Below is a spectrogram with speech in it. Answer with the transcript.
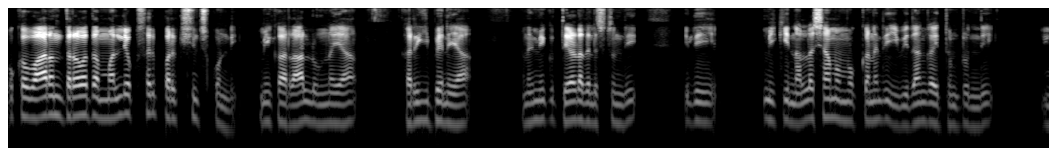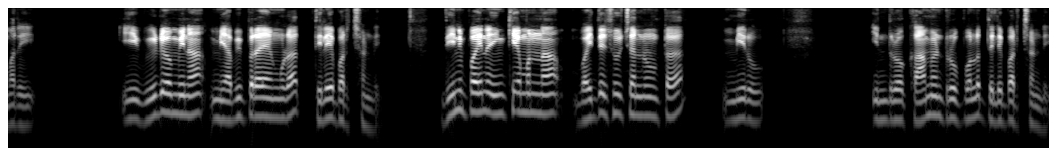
ఒక వారం తర్వాత మళ్ళీ ఒకసారి పరీక్షించుకోండి. మీకు ఆ రాళ్ళు ఉన్నాయా? కరిగిపోయినాయా? అని మీకు తేడా తెలుస్తుంది. ఇది మీకు ఈ నల్లశ్యామ మొక్క అనేది ఈ విధంగా అయితే ఉంటుంది. మరి ఈ వీడియో మీద మీ అభిప్రాయం కూడా తెలియపరచండి. దీనిపైన ఇంకేమన్నా వైద్య సూచనలు ఉంటా మీరు ఇందులో కామెంట్ రూపంలో తెలియపరచండి.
